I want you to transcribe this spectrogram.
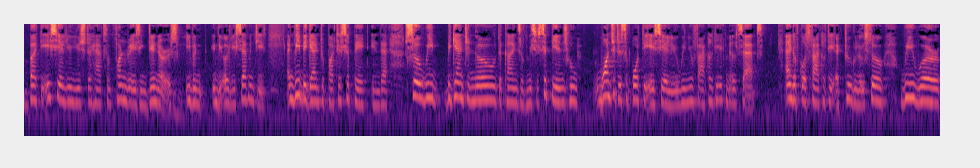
but the ACLU used to have some fundraising dinners, mm-hmm. even in the early 70s. And we began to participate in that. So we began to know the kinds of Mississippians who wanted to support the ACLU. We knew faculty at Millsaps and of course faculty at Tougaloo. So we were,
